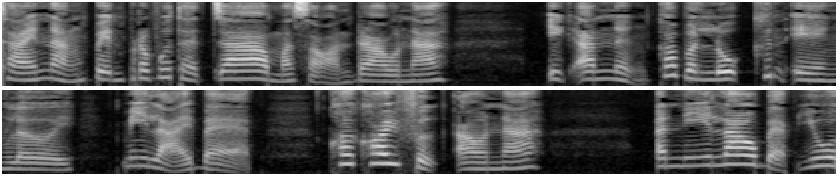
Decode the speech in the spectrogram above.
ฉายหนังเป็นพระพุทธเจ้ามาสอนเรานะ อีกอันหนึ่งก็บรรลุขึ้นเองเลย มีหลายแบบ ค่อยๆฝึกเอานะ อันนี้เล่าแบบยั่ว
